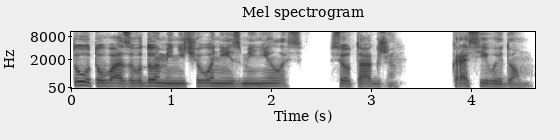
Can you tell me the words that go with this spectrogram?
Тут у вас в доме ничего не изменилось. Все так же. Красивый дом».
